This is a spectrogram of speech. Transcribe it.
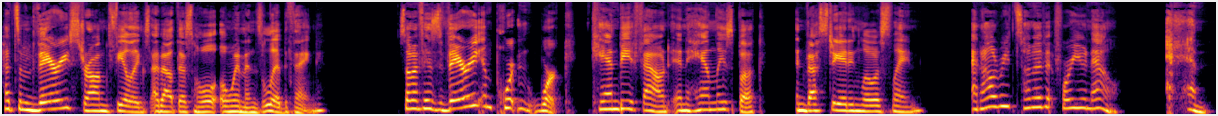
had some very strong feelings about this whole women's lib thing. Some of his very important work can be found in Hanley's book, Investigating Lois Lane, and I'll read some of it for you now. Ahem.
